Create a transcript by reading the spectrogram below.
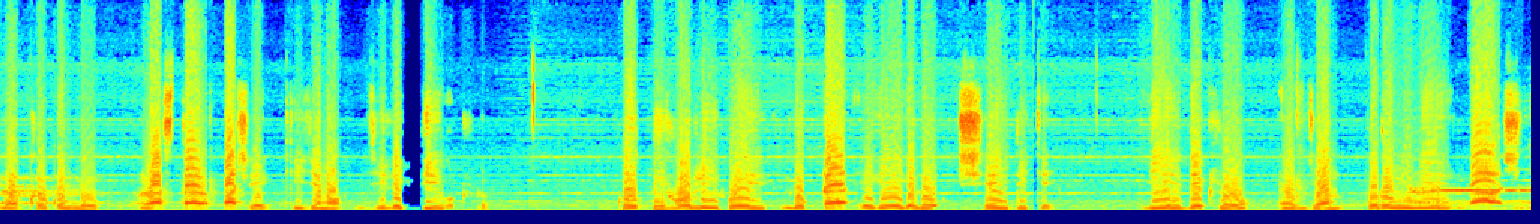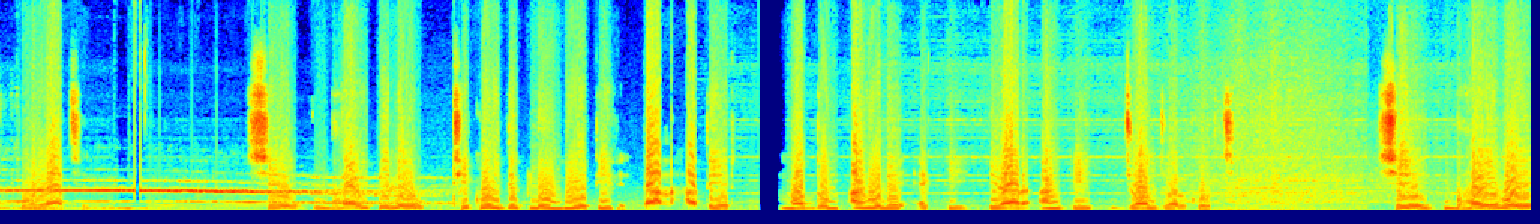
লক্ষ্য করল রাস্তার পাশে কি যেন ঝিলিক দিয়ে উঠল। কৌতূহলী হয়ে লোকটা এগিয়ে গেল সেই দিকে। গিয়ে দেখল একজন তরুণী মেয়ের লাশ পড়ে আছে। সে ভয় পেলেও ঠিক ঠিকই দেখল মেয়েটির ডান হাতের মধ্যম আঙুলে একটি হীরার আংটি জল জল করছে। সে ভয়ে ভয়ে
